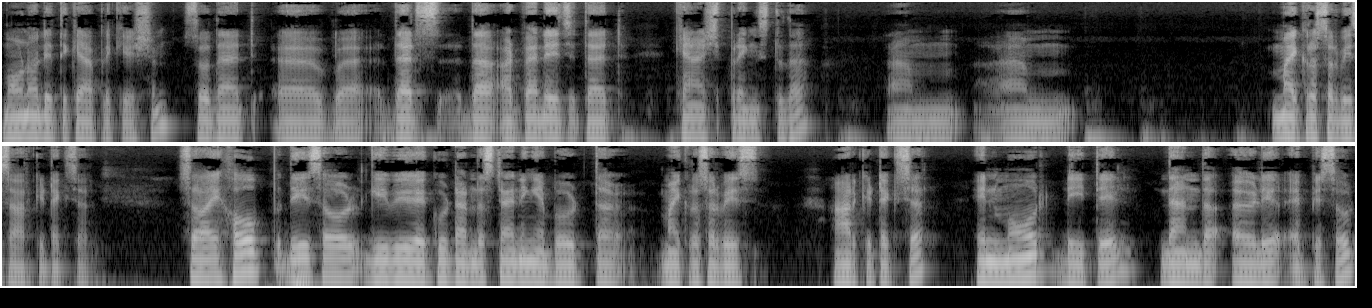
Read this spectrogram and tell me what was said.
monolithic application. So that uh, that's the advantage that cache brings to the um, um, microservice architecture. So I hope these all give you a good understanding about the microservice architecture in more detail than the earlier episode.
